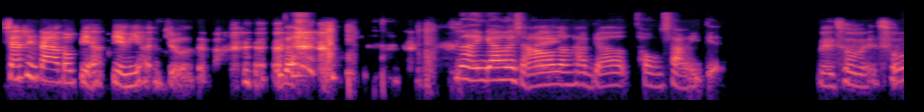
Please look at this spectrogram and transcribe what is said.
相信大家都便便秘很久了，对吧？对。那应该会想要让它比较通畅一点。没错，没错。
